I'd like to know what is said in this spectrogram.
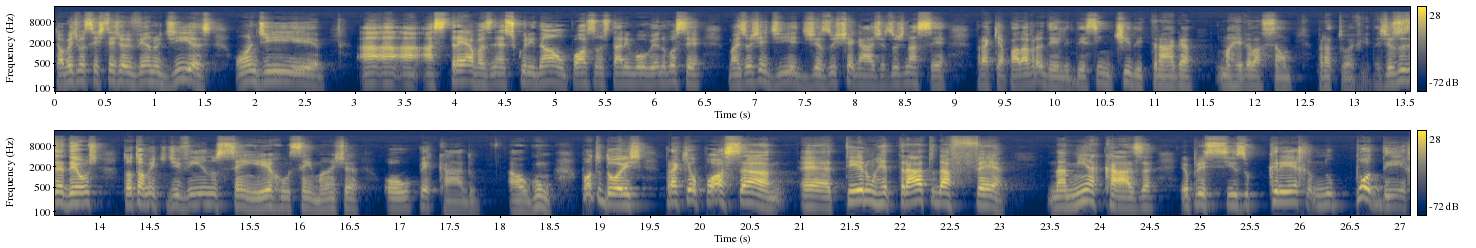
talvez você esteja vivendo dias onde a, a, as trevas, né, a escuridão possam estar envolvendo você. Mas hoje é dia de Jesus chegar, Jesus nascer, para que a palavra dele dê sentido e traga uma revelação para a tua vida. Jesus é Deus, totalmente divino, sem erro, sem mancha ou pecado algum. Ponto 2, para que eu possa é, ter um retrato da fé na minha casa, eu preciso crer no poder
